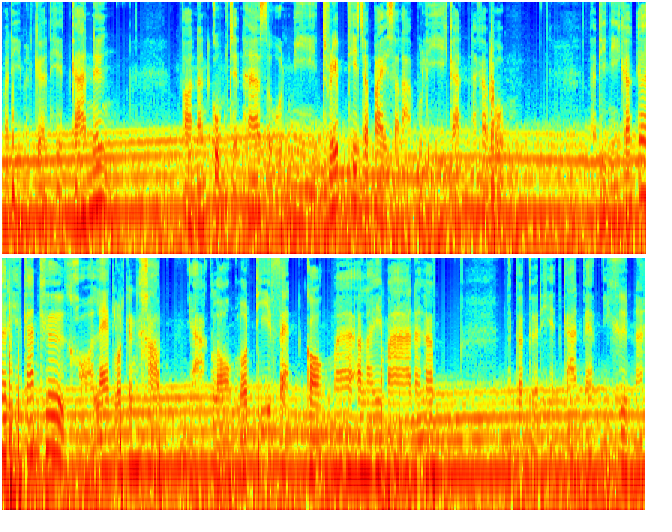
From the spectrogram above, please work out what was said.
พอดีมันเกิดเหตุการณ์หนึ่งตอนนั้นกลุ่ม 750 มีทริปที่จะไปสระบุรีกันนะครับผมและทีนี้ก็เกิดเหตุการณ์คือขอแลกรถกันขับ อยากลองรถที่แฟดกองมาอะไรมานะครับ แล้วก็เกิดเหตุการณ์แบบนี้ขึ้นนะ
